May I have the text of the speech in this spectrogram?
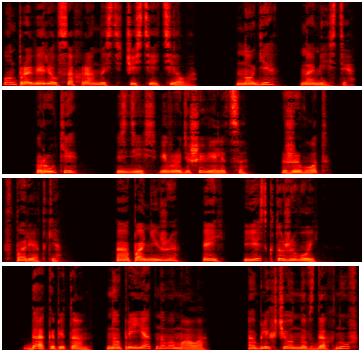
он проверил сохранность частей тела. Ноги на месте. Руки здесь и вроде шевелятся. Живот в порядке. А пониже, эй, есть кто живой? Да, капитан, но приятного мало. Облегченно вздохнув,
